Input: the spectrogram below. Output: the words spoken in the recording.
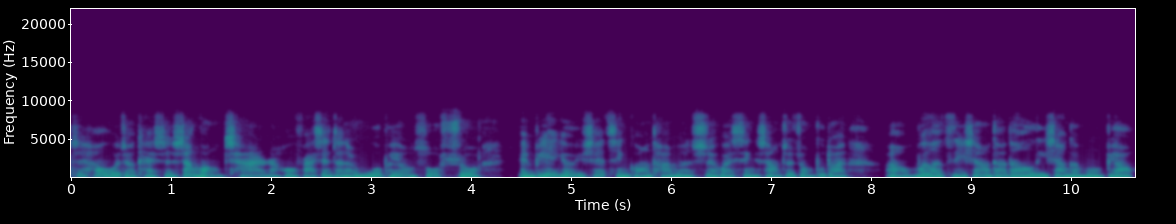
之后我就开始上网查，然后发现真的如我朋友所说，MBA 有一些情况，他们是会欣赏这种不断，嗯，为了自己想要达到理想跟目标，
